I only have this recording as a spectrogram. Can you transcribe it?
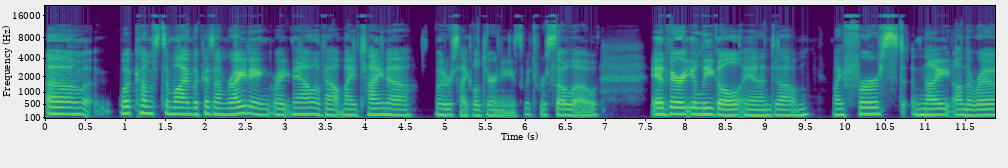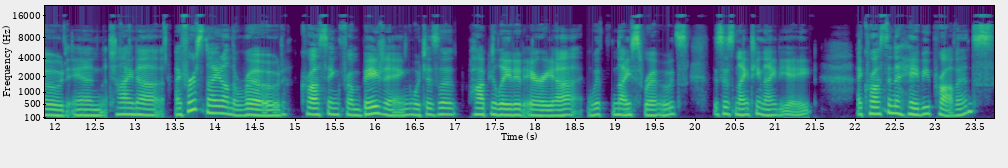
Um, what comes to mind because I'm writing right now about my China motorcycle journeys, which were solo and very illegal. And um, my first night on the road in China, my first night on the road crossing from Beijing, which is a populated area with nice roads. This is 1998. I crossed into Hebei province.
